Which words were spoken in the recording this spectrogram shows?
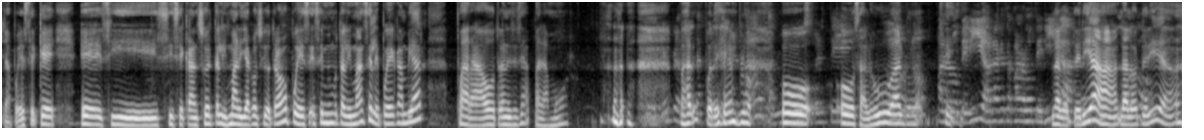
Ya puede ser que eh, si, si se cansó el talismán y ya consiguió trabajo, pues ese mismo talismán se le puede cambiar para otra necesidad, para amor. ¿Vale? Por ejemplo, o, o salud, algo. ¿no? la lotería, ahora que toca la lotería. La lotería, la lotería.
